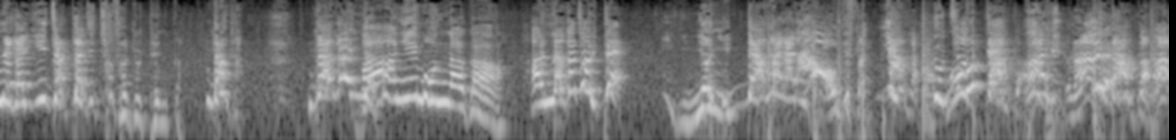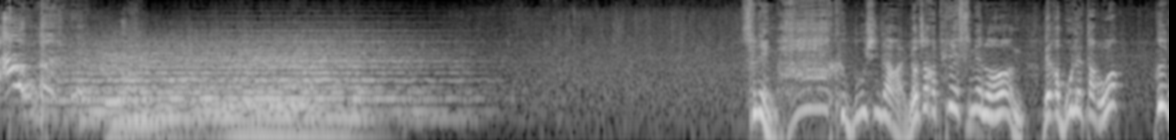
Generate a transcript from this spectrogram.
내가 이자까지 쳐서 줄 테니까 나가. 나가 인연. 아니 못 나가. 안 나가 절대. 인연이 나가라니까 어디서 나가. 너못 나가. 나가. 나가. 스님, 아, 그 무엇이냐. 여자가 필요했으면은 내가 몰래 따로, 그,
